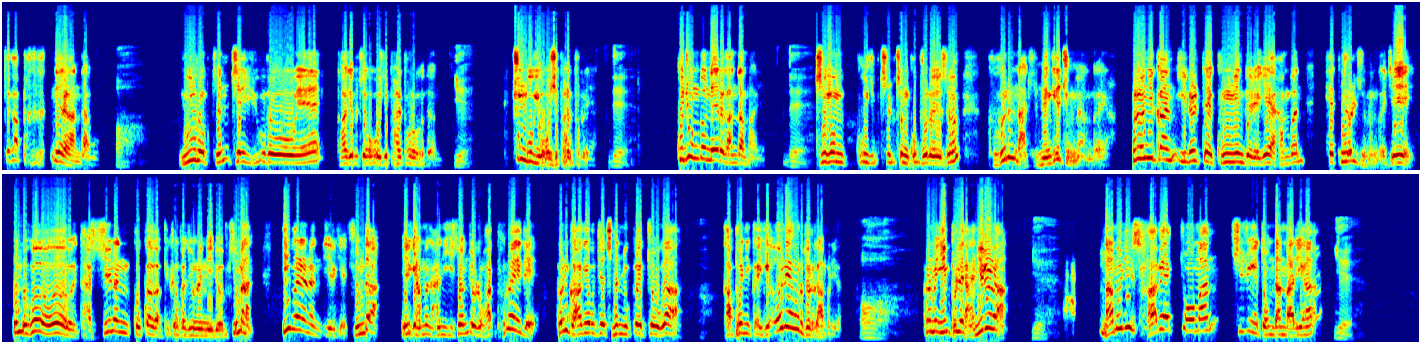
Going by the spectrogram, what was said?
가격대가 팍 내려간다고. 어, 유럽 전체 유로의 가격대가 58%거든. 예. 중국이 58%야. 네, 그 정도 내려간단 말이야. 네, 지금 97.9%에서 그거는 낮추는 게 중요한 거야. 그러니까 이럴 때 국민들에게 한번 혜택을 주는 거지. 그럼 그거 다시는 국가가 비켜봐주는 일이 없지만 이번에는 이렇게 준다. 이렇게 하면 한 2천조를 확 풀어야 돼. 그럼 가계부채 1,600조가 갚으니까 이게 은행으로 들어가 버려. 어, 그러면 인플레 안 일어나. 예, 나머지 400조만 시중에 돈단 말이야. 예,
